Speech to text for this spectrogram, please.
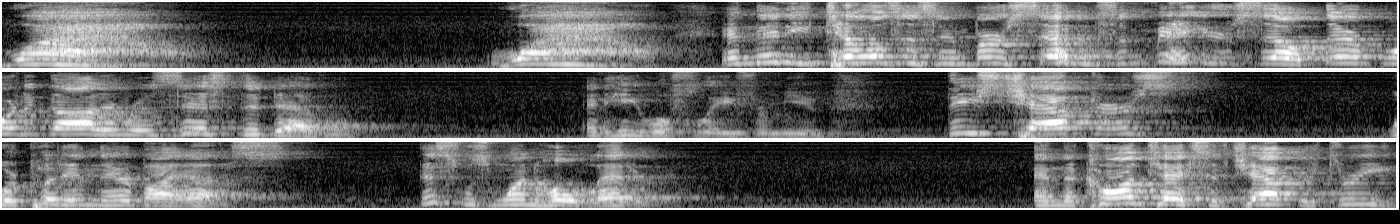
Wow. Wow. And then he tells us in verse 7 Submit yourself therefore to God and resist the devil, and he will flee from you. These chapters were put in there by us. This was one whole letter. And the context of chapter 3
